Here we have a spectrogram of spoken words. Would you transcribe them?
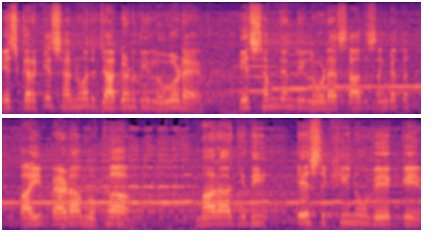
ਇਸ ਕਰਕੇ ਸਾਨੂੰ ਅੱਜ ਜਾਗਣ ਦੀ ਲੋੜ ਹੈ, ਇਹ ਸਮਝਣ ਦੀ ਲੋੜ ਹੈ ਸਾਧ ਸੰਗਤ, ਭਾਈ ਪੈੜਾ ਮੁਖਾ ਮਹਾਰਾਜ ਜੀ ਦੀ ਇਹ ਸਿੱਖੀ ਨੂੰ ਵੇਖ ਕੇ,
